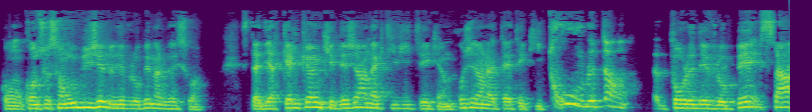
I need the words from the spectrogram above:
qu'on se sent obligé de développer malgré soi. C'est-à-dire quelqu'un qui est déjà en activité, qui a un projet dans la tête et qui trouve le temps pour le développer, ça,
